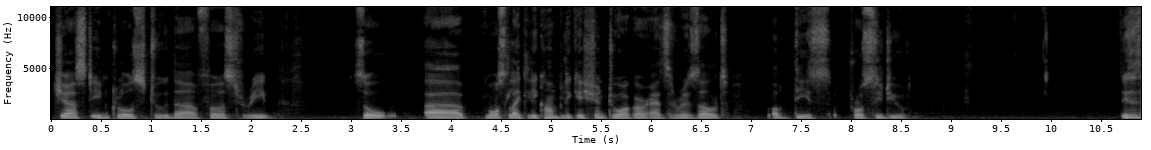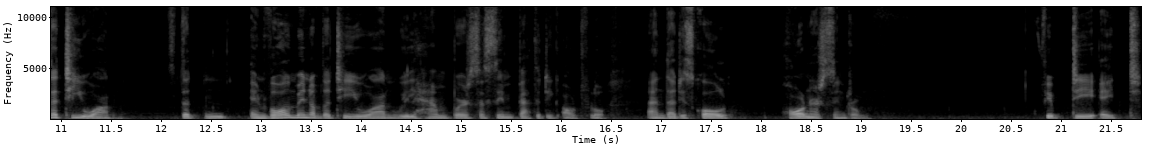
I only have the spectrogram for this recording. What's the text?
just in close to the first rib. So uh, most likely complication to occur as a result of this procedure. This is a T1. The involvement of the T1 will hamper the sympathetic outflow and that is called Horner syndrome. 58.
